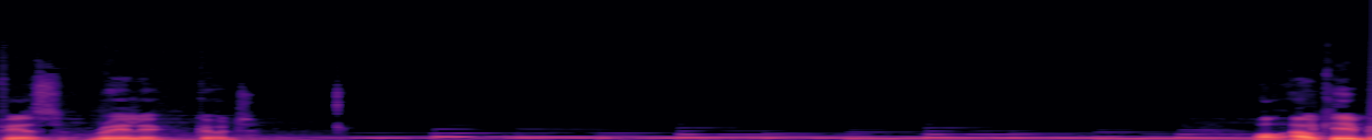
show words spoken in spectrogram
feels really good. Well, LKAB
